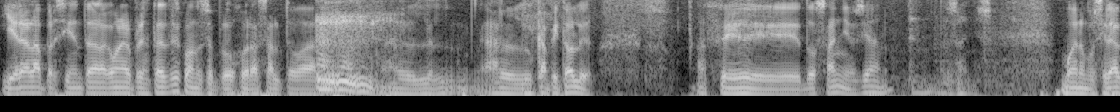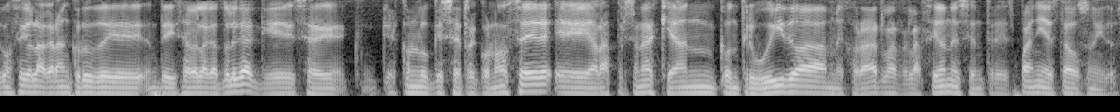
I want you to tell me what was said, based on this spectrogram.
Y era la presidenta de la Cámara de Representantes cuando se produjo el asalto al, al- al Capitolio. Hace dos años ya, ¿no? Dos años. Bueno, pues se le ha concedido la Gran Cruz de, de Isabel la Católica, que, se- que es con lo que se reconoce eh, a las personas que han contribuido a mejorar las relaciones entre España y Estados Unidos.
